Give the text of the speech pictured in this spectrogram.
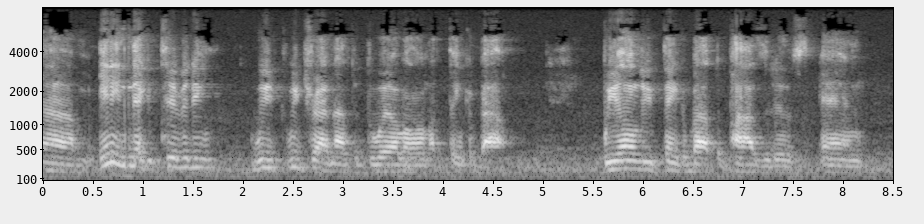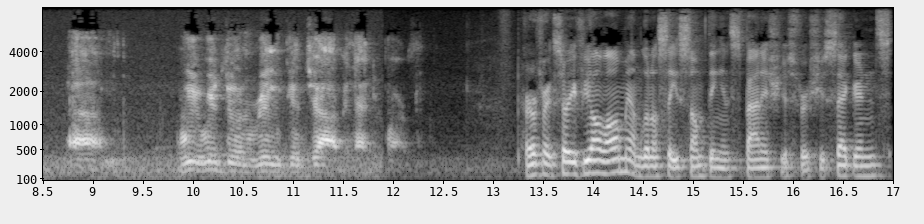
um, any negativity, we we try not to dwell on or think about. We only think about the positives, and um, we, we're doing a really good job in that department. Perfect. So if you allow me, I'm gonna say something in Spanish just for a few seconds.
